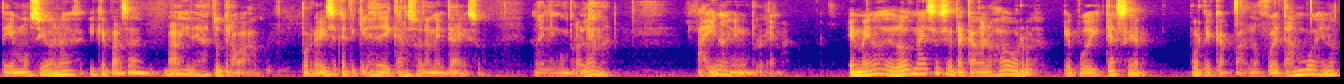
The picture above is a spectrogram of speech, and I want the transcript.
te emocionas y ¿qué pasa? Vas y dejas tu trabajo, porque dices que te quieres dedicar solamente a eso. No hay ningún problema. Ahí no hay ningún problema. En menos de dos meses se te acaban los ahorros que pudiste hacer, porque capaz no fue tan bueno,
